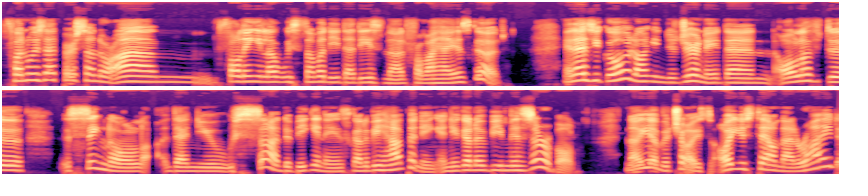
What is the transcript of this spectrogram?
fun with that person, or I'm falling in love with somebody that is not for my highest good. And as you go along in your journey, then all of the signal that you saw at the beginning is going to be happening and you're going to be miserable. Now you have a choice. Or you stay on that ride,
